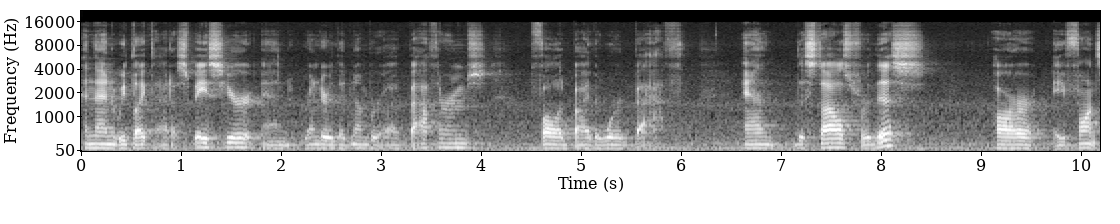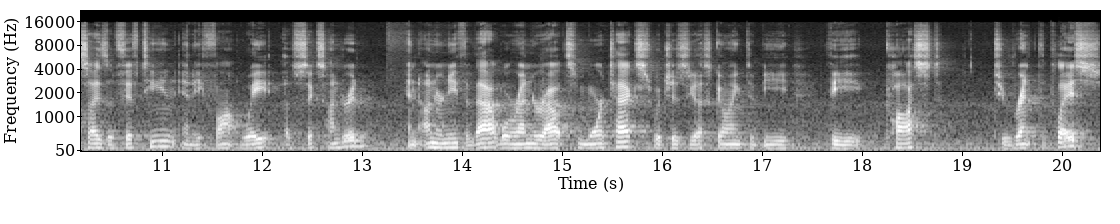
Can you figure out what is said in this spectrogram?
And then we'd like to add a space here and render the number of bathrooms followed by the word bath. And the styles for this are a font size of 15 and a font weight of 600. And underneath of that, we'll render out some more text, which is just going to be the cost to rent the place.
